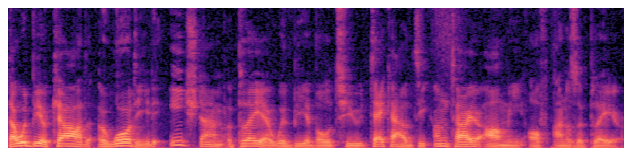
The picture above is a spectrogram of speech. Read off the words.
That would be a card awarded each time a player will be able to take out the entire army of another player.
